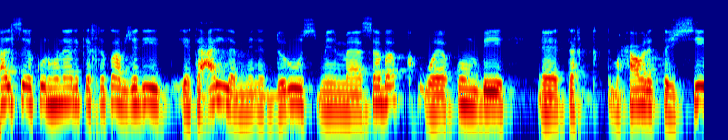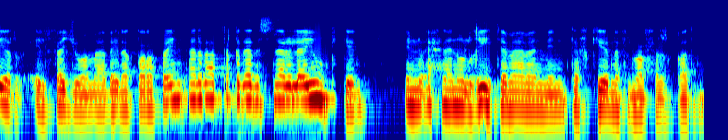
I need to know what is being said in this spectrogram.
هل سيكون هنالك خطاب جديد يتعلم من الدروس مما سبق ويقوم بمحاولة تجسير الفجوة ما بين الطرفين أنا بعتقد هذا السيناريو لا يمكن أنه إحنا نلغيه تماما من تفكيرنا في المرحلة القادمة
